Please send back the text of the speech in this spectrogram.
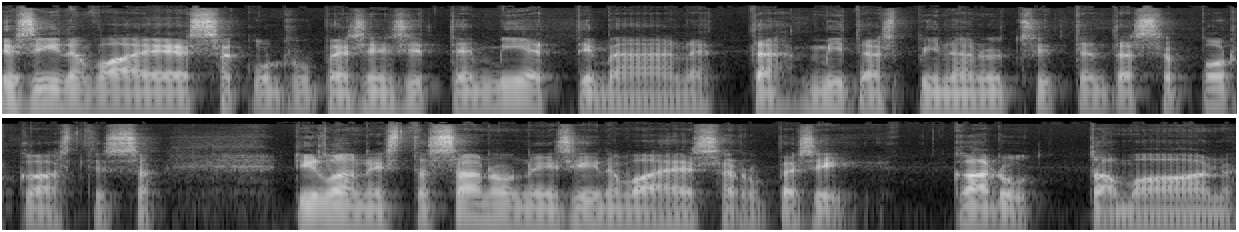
Ja siinä vaiheessa, kun rupesin sitten miettimään, että mitäs minä nyt sitten tässä podcastissa Dylanista sanon, niin siinä vaiheessa rupesi kaduttamaan,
